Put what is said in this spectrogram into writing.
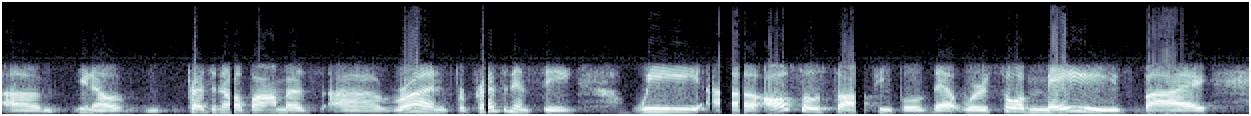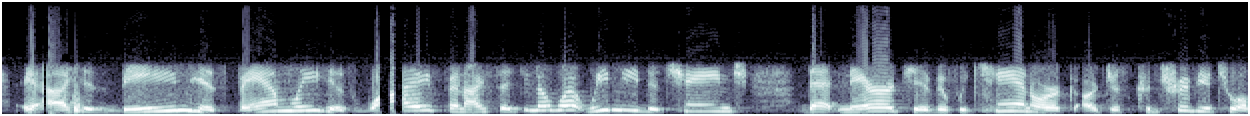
um, you know, President Obama's uh, run for presidency, we uh, also saw people that were so amazed by uh, his being, his family, his wife, and I said, you know what, we need to change that narrative, if we can, or, or just contribute to a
